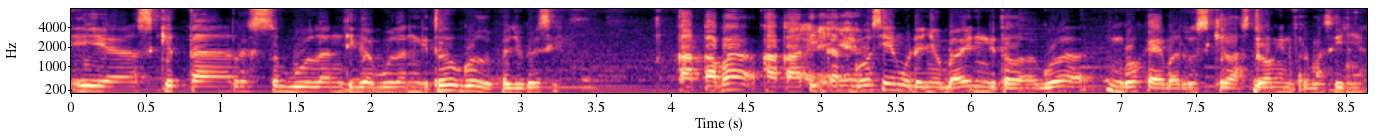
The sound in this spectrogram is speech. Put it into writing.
Iya sekitar sebulan tiga bulan gitu gue lupa juga sih. kakak apa kakak tingkat gue sih yang udah nyobain gitu loh. Gue gue kayak baru sekilas doang informasinya.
